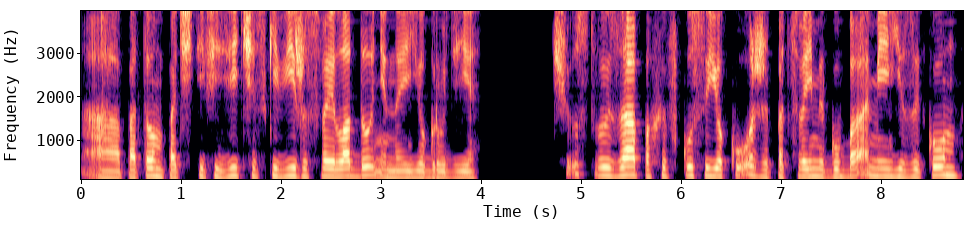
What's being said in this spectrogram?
А потом почти физически вижу свои ладони на ее груди. Чувствую запах и вкус ее кожи под своими губами и языком.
